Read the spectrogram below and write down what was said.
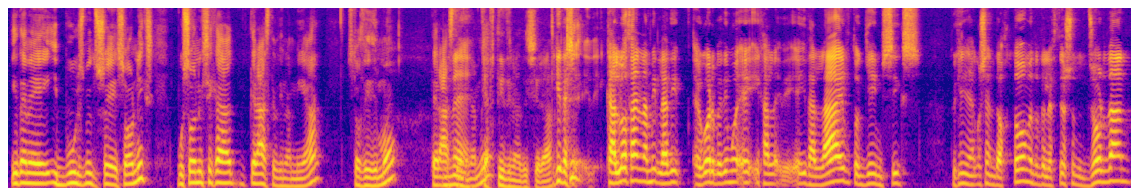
ήταν οι Bulls με τους ε, Sonics. Που Sonics είχα τεράστια δυναμία στο δίδυμο. Τεράστια ναι, δυναμία. Και αυτή δυνατή σειρά. Κοίταξε, και... καλό θα είναι να μην. Δηλαδή, εγώ ρε παιδί μου ε, είχα, είδα live το Game 6 του 1998 με το τελευταίο σου του Jordan.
